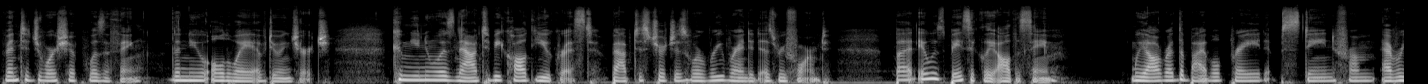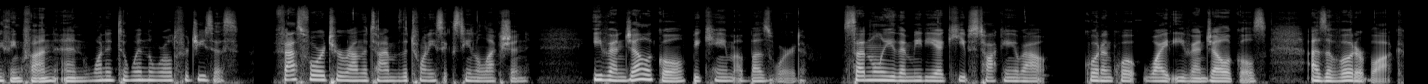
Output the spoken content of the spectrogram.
Vintage worship was a thing, the new old way of doing church. Communion was now to be called Eucharist. Baptist churches were rebranded as Reformed. But it was basically all the same. We all read the Bible, prayed, abstained from everything fun, and wanted to win the world for Jesus. Fast forward to around the time of the 2016 election. Evangelical became a buzzword. Suddenly, the media keeps talking about quote unquote white evangelicals as a voter bloc.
